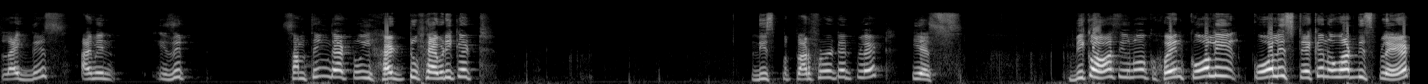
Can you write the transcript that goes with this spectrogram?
like this? I mean is it something that we had to fabricate? This perforated plate? Yes. Because you know when coal is, coal is taken over this plate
